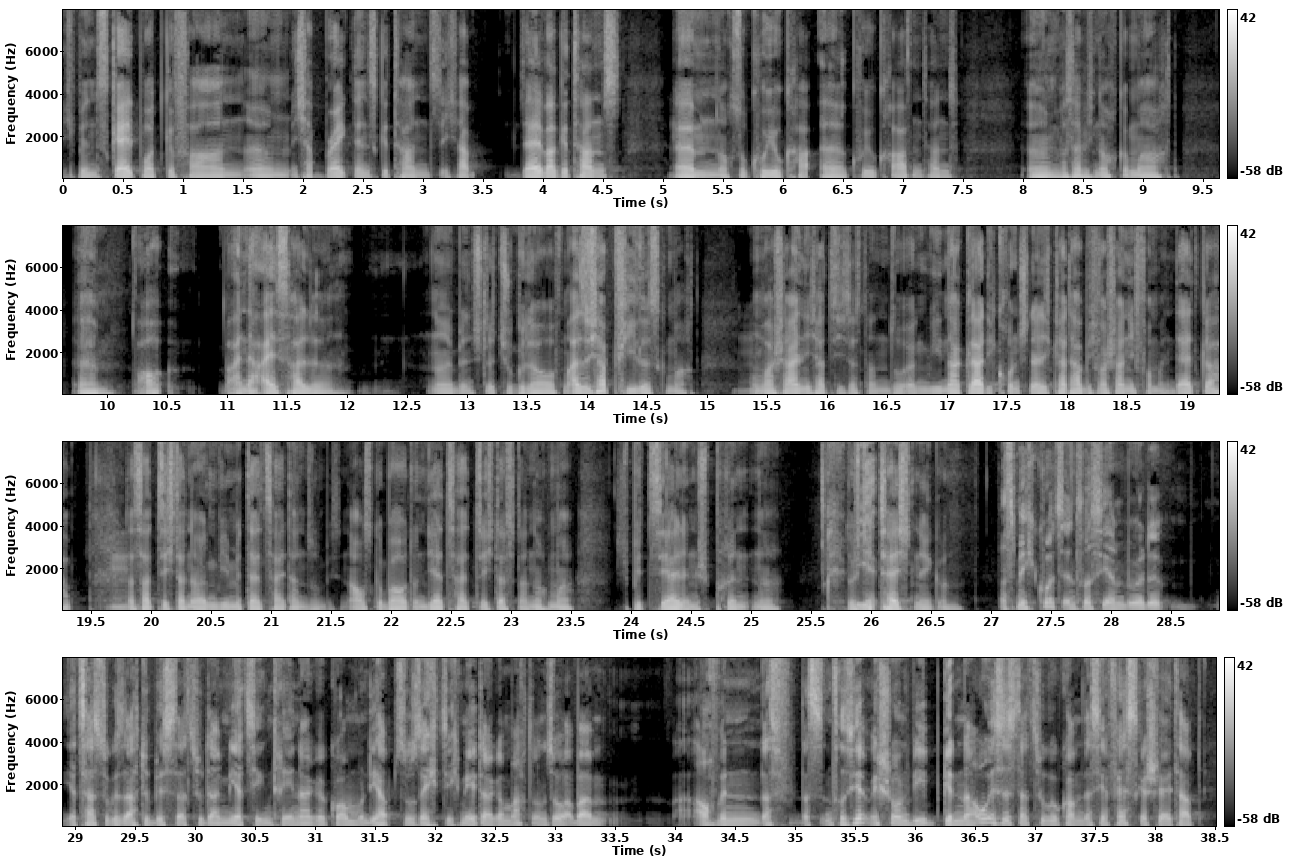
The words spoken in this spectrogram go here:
Ich bin Skateboard gefahren, ähm, ich habe Breakdance getanzt, ich habe selber getanzt, ähm, noch so Choreogra äh, Choreografentanz. Ähm, was habe ich noch gemacht? Ähm, war, war in der Eishalle, ne, bin Schlittschuh gelaufen. Also ich habe vieles gemacht. Hm. Und wahrscheinlich hat sich das dann so irgendwie, na klar, die Grundschnelligkeit habe ich wahrscheinlich von meinem Dad gehabt. Hm. Das hat sich dann irgendwie mit der Zeit dann so ein bisschen ausgebaut und jetzt hat sich das dann nochmal speziell im Sprint, ne? Durch Wie- die Technik und Was mich kurz interessieren würde, jetzt hast du gesagt, du bist da zu deinem jetzigen Trainer gekommen und ihr habt so 60 Meter gemacht und so, aber auch wenn, das, das interessiert mich schon, wie genau ist es dazu gekommen, dass ihr festgestellt habt,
